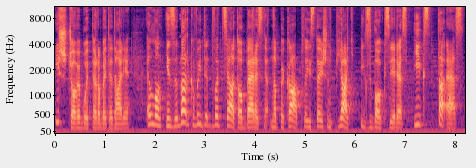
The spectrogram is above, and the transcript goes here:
і що ви будете робити далі. Elon in the Dark вийде 20 березня на ПК, PlayStation 5, Xbox Series X та S.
